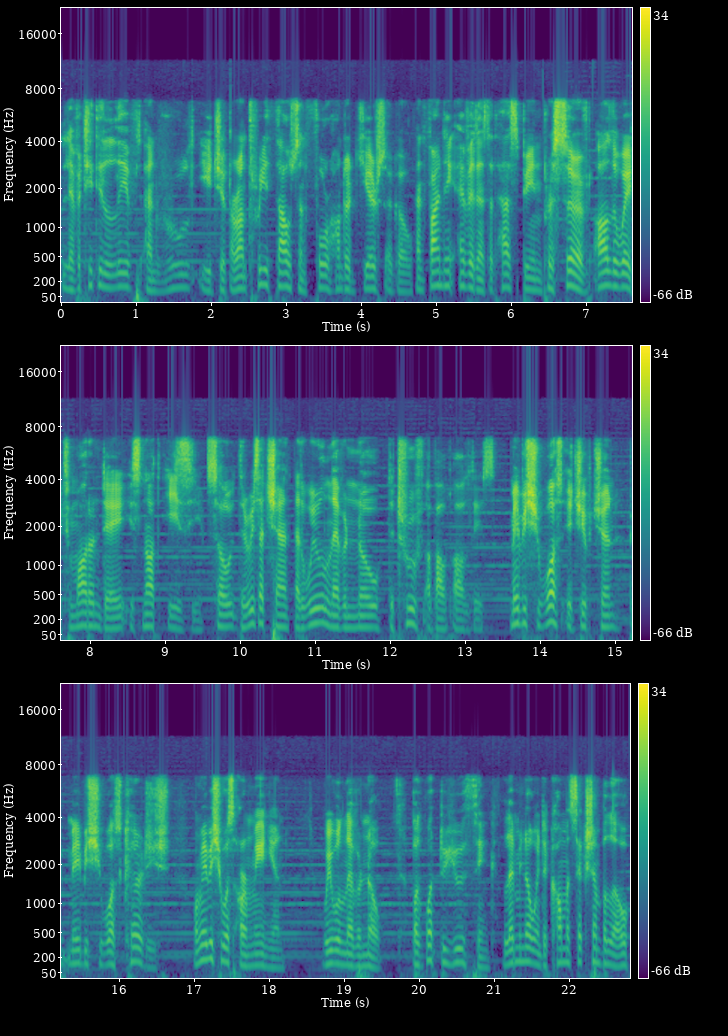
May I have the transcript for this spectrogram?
Nefertiti lived and ruled Egypt around 3400 years ago and finding evidence that has been preserved all the way to modern day is not easy. So there is a chance that we will never know the truth about all this. Maybe she was Egyptian, maybe she was Kurdish, or maybe she was Armenian. We will never know. But what do you think? Let me know in the comment section below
